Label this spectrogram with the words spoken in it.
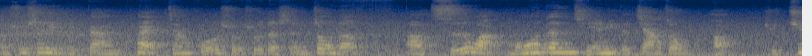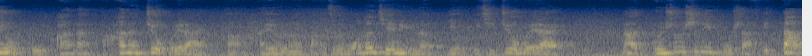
文殊师利，你赶快将佛所说的神咒呢，啊，持往摩登伽女的家中啊。去救护阿难，把阿难救回来啊！还有呢，把这个摩登伽女呢也一起救回来。那文殊师利菩萨一到，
